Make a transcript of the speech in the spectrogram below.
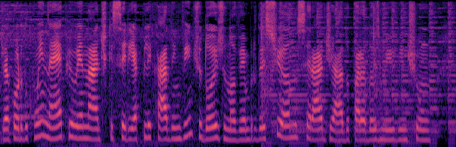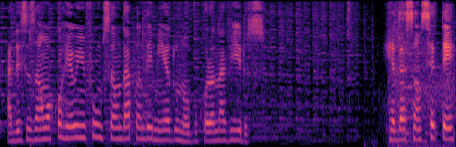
De acordo com o INEP, o ENAD, que seria aplicado em 22 de novembro deste ano, será adiado para 2021. A decisão ocorreu em função da pandemia do novo coronavírus. Redação CT.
